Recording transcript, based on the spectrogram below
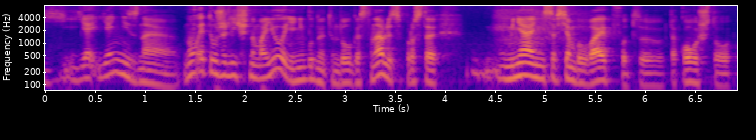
я, я не знаю. Ну, это уже лично мое, я не буду на этом долго останавливаться. Просто у меня не совсем был вайп вот э, такого, что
